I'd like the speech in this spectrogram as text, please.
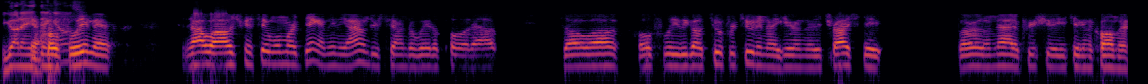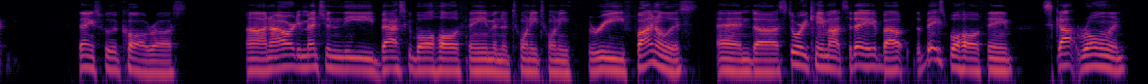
You got Yeah, anything hopefully, else? man. No, well, I was going to say one more thing. I mean, the Islanders found a way to pull it out. So uh, hopefully we go two for two tonight here in the tri-state. But other than that, I appreciate you taking the call, man. Thanks for the call, Ross. Uh, and I already mentioned the Basketball Hall of Fame and the 2023 finalists. And uh, a story came out today about the Baseball Hall of Fame. Scott Rolen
